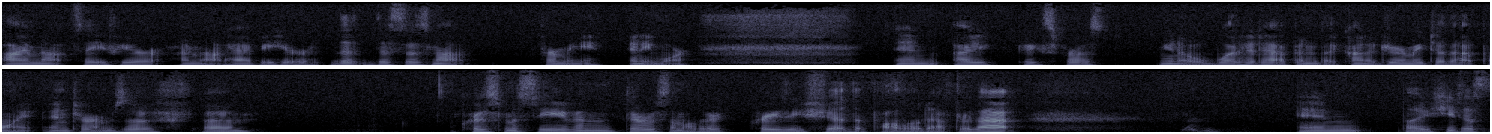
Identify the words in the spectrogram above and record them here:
i'm not safe here i'm not happy here Th- this is not for me anymore and i expressed you know what had happened that kind of drew me to that point in terms of um, Christmas Eve, and there was some other crazy shit that followed after that. And like he just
